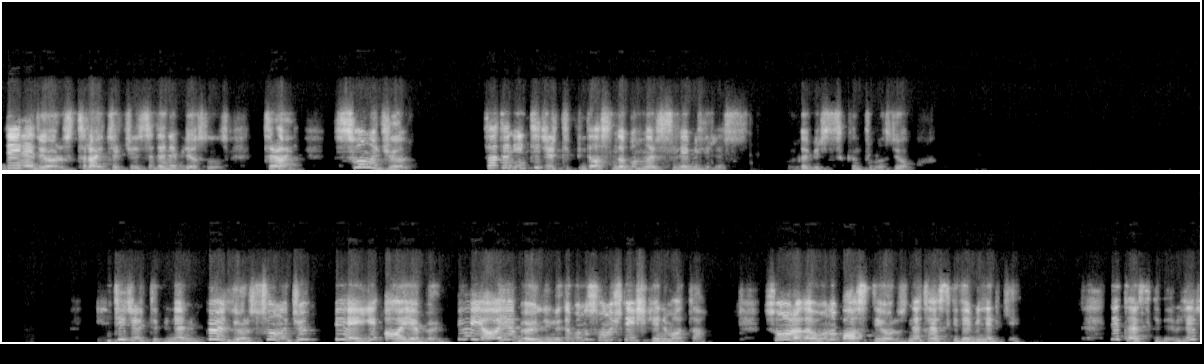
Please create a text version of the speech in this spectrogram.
Dene diyoruz. Try Türkçesi denebiliyorsunuz. Try. Sonucu zaten integer tipinde. Aslında bunları silebiliriz. Burada bir sıkıntımız yok. Integer tipinde yani böl diyoruz. Sonucu B'yi A'ya böl. B'yi A'ya böldüğünde de bunu sonuç değişkenim hata. Sonra da bunu bas diyoruz. Ne ters gidebilir ki? Ne ters gidebilir?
